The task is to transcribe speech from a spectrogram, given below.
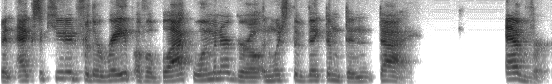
been executed for the rape of a Black woman or girl in which the victim didn't die. Ever.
